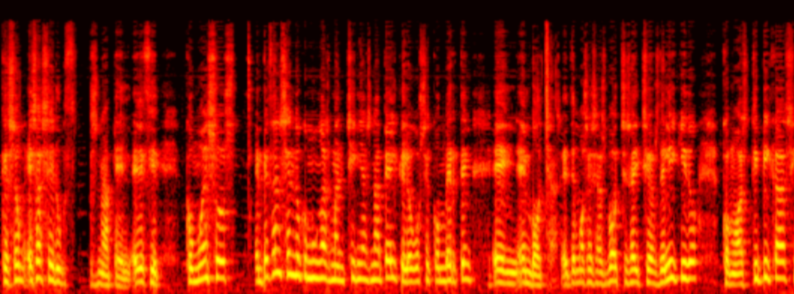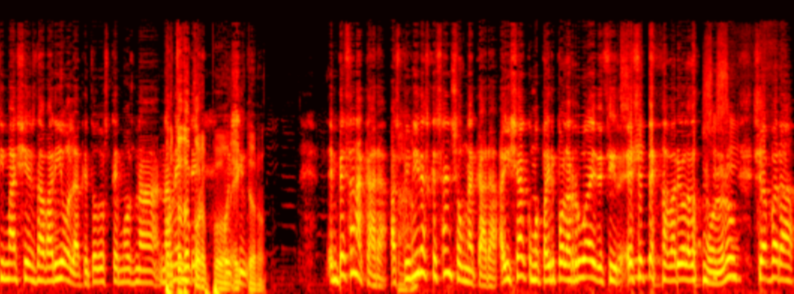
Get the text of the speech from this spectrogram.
que son esas erupcións na pel. É dicir, como esos empezan sendo como unhas manchiñas na pel que logo se converten en, en bochas. E temos esas boches aí cheos de líquido, como as típicas imaxes da variola que todos temos na, na Por mente. Por todo o corpo, pois, Héctor. Si, Empeza na cara, as primeiras que saen son na cara Aí xa como para ir pola rúa e decir sí. Ese ten a variola do mono, sí, non? Sí. Xa para,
